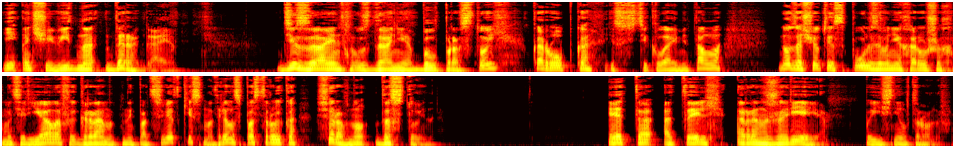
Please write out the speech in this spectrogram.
и, очевидно, дорогая. Дизайн у здания был простой, коробка из стекла и металла, но за счет использования хороших материалов и грамотной подсветки смотрелась постройка все равно достойно. «Это отель «Оранжерея», — пояснил Тронов.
